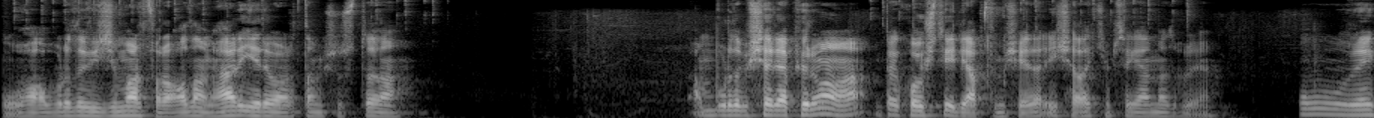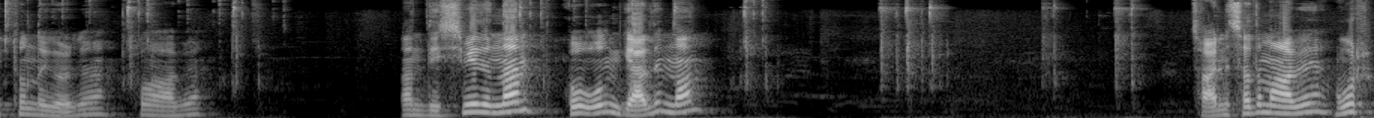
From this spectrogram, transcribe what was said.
Oha burada Vigimart var. Adam her yeri var atlamış usta. Ben burada bir şeyler yapıyorum ama pek hoş değil yaptığım şeyler. İnşallah kimse gelmez buraya. Oo Renekton da gördü. Bu abi. Lan DC miydin lan? Oğlum geldin lan. Silence adım abi. Vur.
